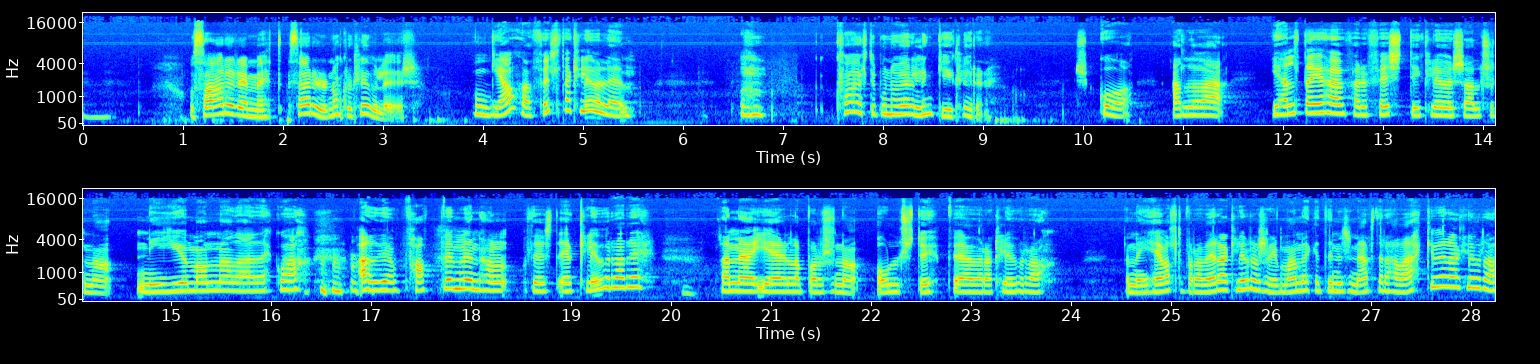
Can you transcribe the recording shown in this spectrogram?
Mm. Og þar er einmitt, þar eru nokkru klifulegðir? Já, það er fullt af klifulegðum. Hvað ertu búin að vera lengi í klifrinu? Sko, allavega, ég held að ég hef farið fyrst í klifursal svona nýju mánuða eða eitthvað að því að pappi minn, hann, þú veist, er klifrari þannig að ég er eiginlega bara svona ólst upp við að vera að klifra. Þannig að ég hef alltaf bara verið að klifra svo ég man ekkert einu sinni eftir að hafa ekki verið að klifra.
